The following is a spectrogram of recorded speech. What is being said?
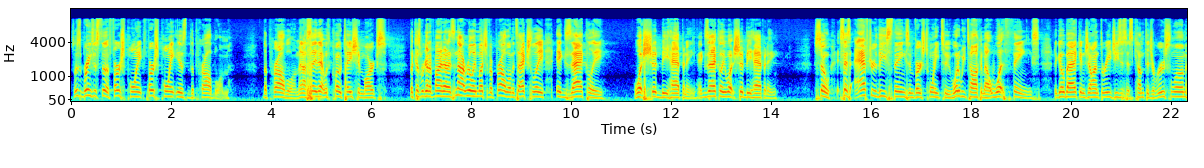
So this brings us to the first point. First point is the problem. The problem. And I say that with quotation marks because we're going to find out it's not really much of a problem. It's actually exactly what should be happening. Exactly what should be happening. So it says, after these things in verse 22, what are we talking about? What things? To go back in John 3, Jesus has come to Jerusalem.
